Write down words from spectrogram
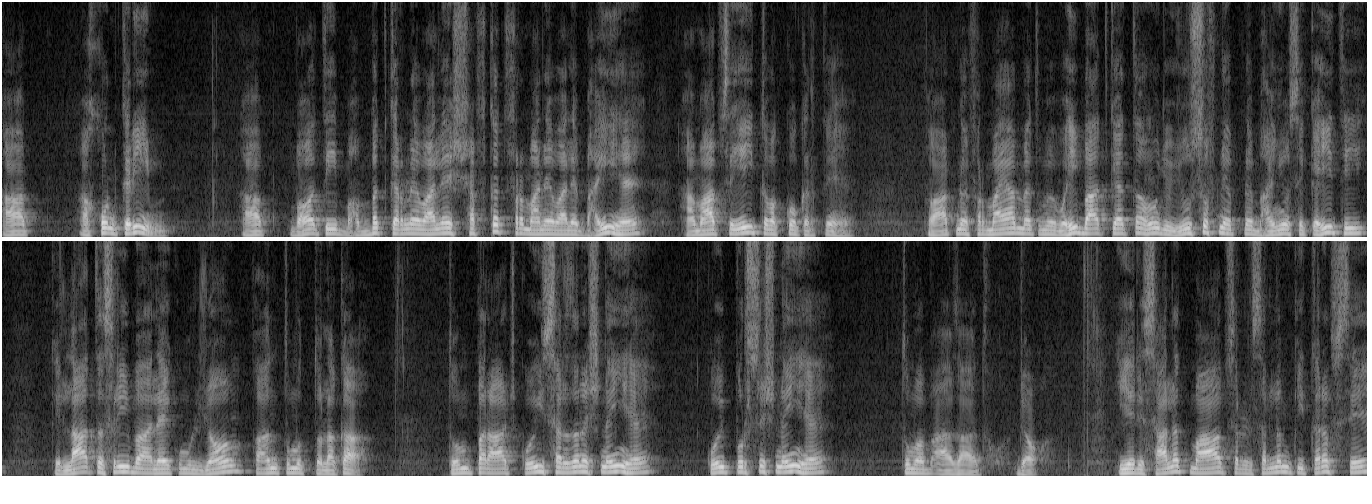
آپ اخن کریم، آپ بہت ہی محبت کرنے والے، شفقت فرمانے والے بھائی ہیں، ہم آپ سے یہی توقع کرتے ہیں۔ تو آپ نے فرمایا، میں تمہیں وہی بات کہتا ہوں جو یوسف نے اپنے بھائیوں سے کہی تھی کہ لا تصریب علیکم الجوم فانتم الطلقاء۔ تم پر آج کوئی سرزنش نہیں ہے، کوئی پرسش نہیں ہے، تم اب آزاد ہو جاؤ۔ یہ رسالت معاب صلی اللہ علیہ وسلم کی طرف سے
